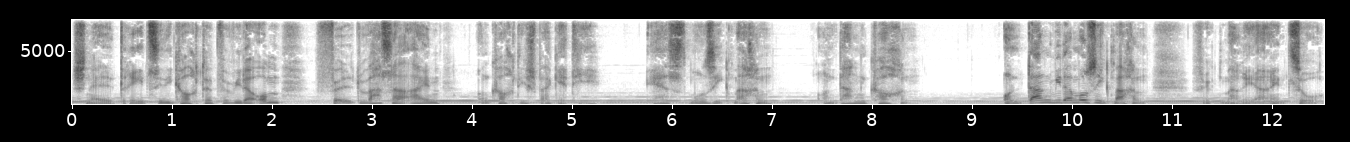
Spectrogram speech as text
Schnell dreht sie die Kochtöpfe wieder um, füllt Wasser ein und kocht die Spaghetti. Erst Musik machen und dann kochen. Und dann wieder Musik machen, fügt Maria hinzu.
